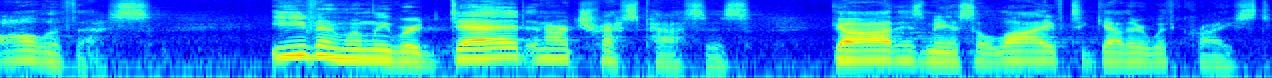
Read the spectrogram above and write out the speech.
all of us. Even when we were dead in our trespasses, God has made us alive together with Christ,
